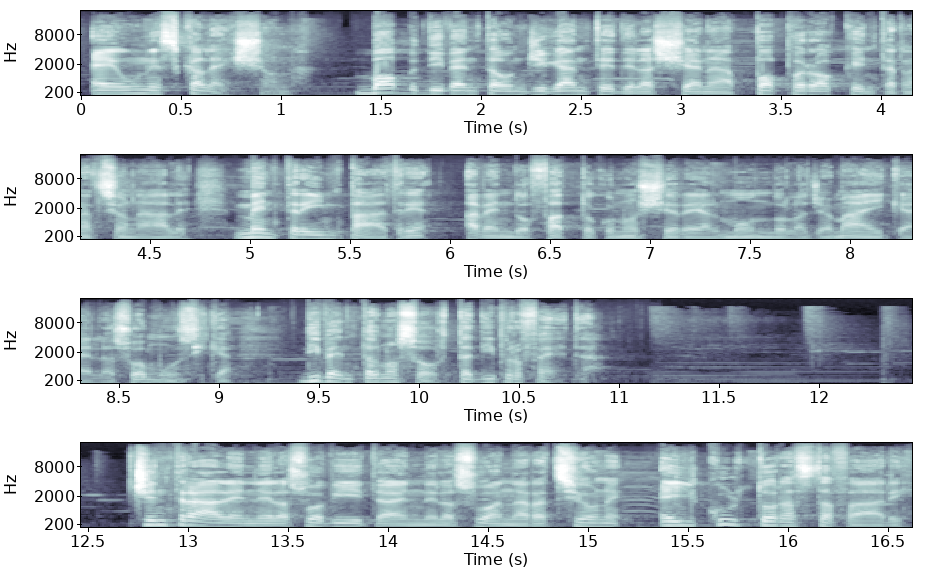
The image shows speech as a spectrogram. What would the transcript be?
È un'escalation. Bob diventa un gigante della scena pop rock internazionale, mentre in patria, avendo fatto conoscere al mondo la Giamaica e la sua musica, diventa una sorta di profeta. Centrale nella sua vita e nella sua narrazione è il culto Rastafari,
